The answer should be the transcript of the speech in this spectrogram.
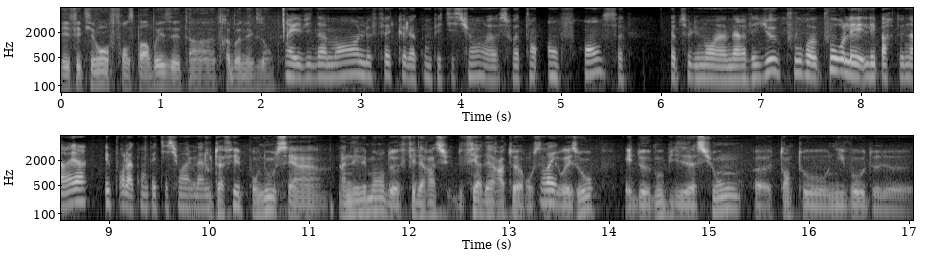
Et effectivement, France par brise est un très bon exemple. évidemment, le fait que la compétition euh, soit en France, c'est absolument euh, merveilleux pour, euh, pour les, partenariats et pour la compétition elle-même. Tout à fait. Pour nous, c'est un, élément de, fédération, de fédérateur au sein du réseau et de mobilisation, tant au niveau de,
